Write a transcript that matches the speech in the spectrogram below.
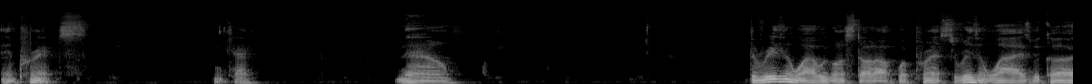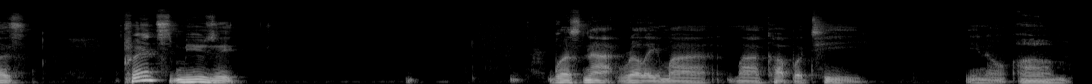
and Prince. Okay. Now, the reason why we're going to start off with Prince, the reason why is because Prince music was not really my my cup of tea. You know, um,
